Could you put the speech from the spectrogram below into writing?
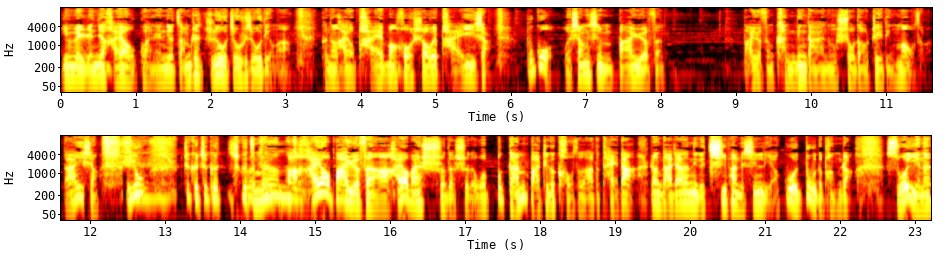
因为人家还要管人家，咱们这只有九十九顶啊，可能还要排往后稍微排一下。不过我相信八月份。八月份肯定大家能收到这顶帽子了。大家一想，哎呦，这个这个这个怎么八还要八月份啊？还要办？是的，是的，我不敢把这个口子拉得太大，让大家的那个期盼的心理啊过度的膨胀。所以呢，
